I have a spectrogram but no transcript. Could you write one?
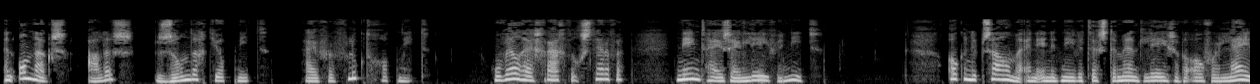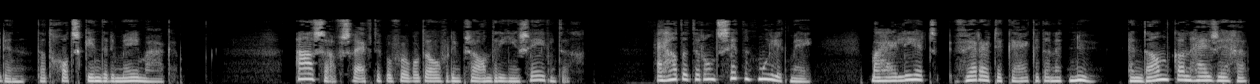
En ondanks alles zondigt Job niet, hij vervloekt God niet. Hoewel hij graag wil sterven, neemt hij zijn leven niet. Ook in de psalmen en in het Nieuwe Testament lezen we over lijden dat Gods kinderen meemaken. Asaf schrijft er bijvoorbeeld over in psalm 73. Hij had het er ontzettend moeilijk mee, maar hij leert verder te kijken dan het nu. En dan kan hij zeggen,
